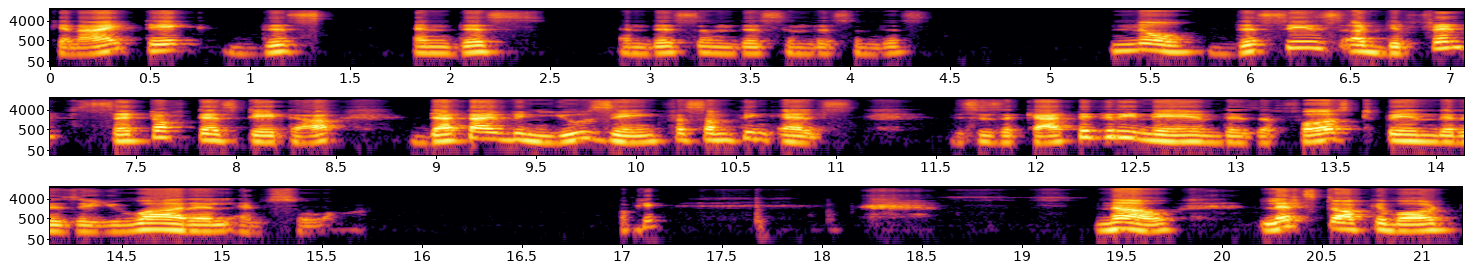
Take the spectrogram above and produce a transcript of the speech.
Can I take this and this and this and this and this and this? No, this is a different set of test data that I've been using for something else. This is a category name, there's a first pin, there is a URL and so on. Okay. Now, let's talk about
